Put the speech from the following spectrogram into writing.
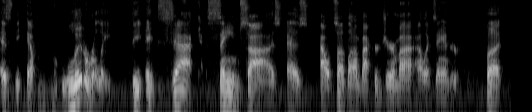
as the uh, literally the exact same size as outside linebacker Jeremiah Alexander, but but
